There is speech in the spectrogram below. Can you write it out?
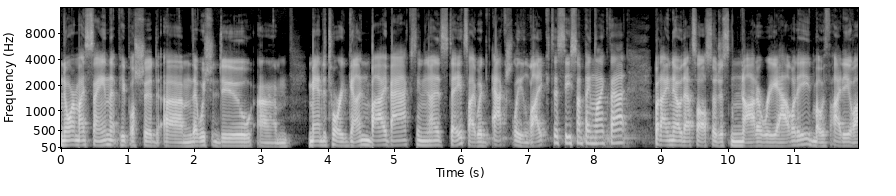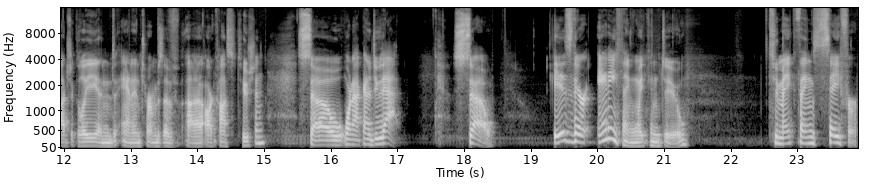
Nor am I saying that people should um, that we should do um, mandatory gun buybacks in the United States. I would actually like to see something like that, but I know that's also just not a reality, both ideologically and and in terms of uh, our Constitution. So we're not going to do that. So, is there anything we can do to make things safer?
